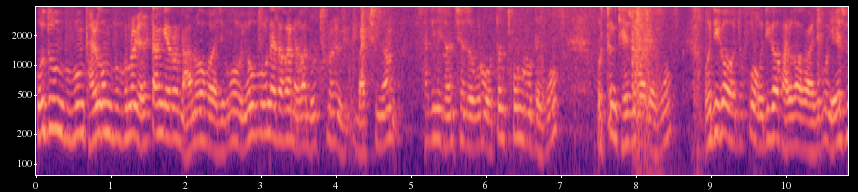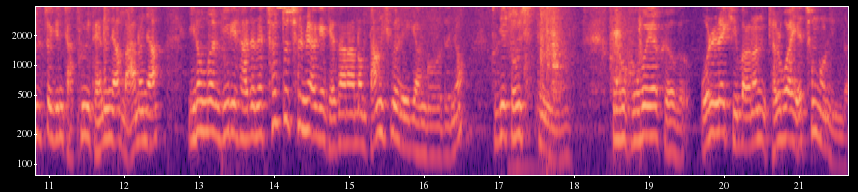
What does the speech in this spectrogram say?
어두운 부분, 밝은 부분을 10단계로 나누어 가지고 이 부분에다가 내가 노출을 맞추면 사진이 전체적으로 어떤 톤으로 되고 어떤 계조가 되고 어디가 어둡고 어디가 밝아 가지고 예술적인 작품이 되느냐 마느냐 이런 걸 미리 사전에 철두철미하게 계산하는 방식을 얘기한 거거든요. 그게 좋은 시스템이에요. 그리고 그거의 그 원래 기반은 결과 예측론입니다.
